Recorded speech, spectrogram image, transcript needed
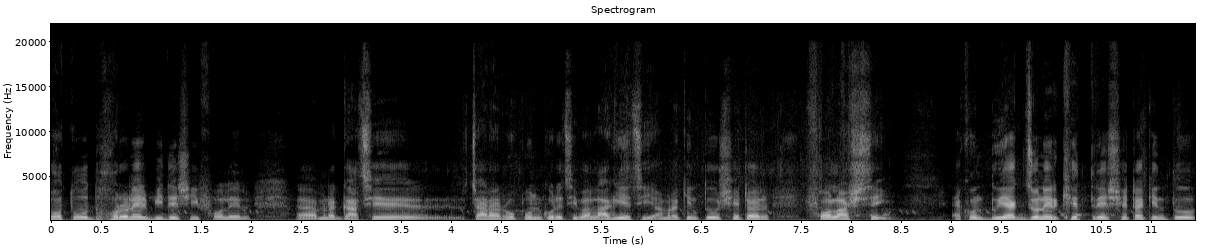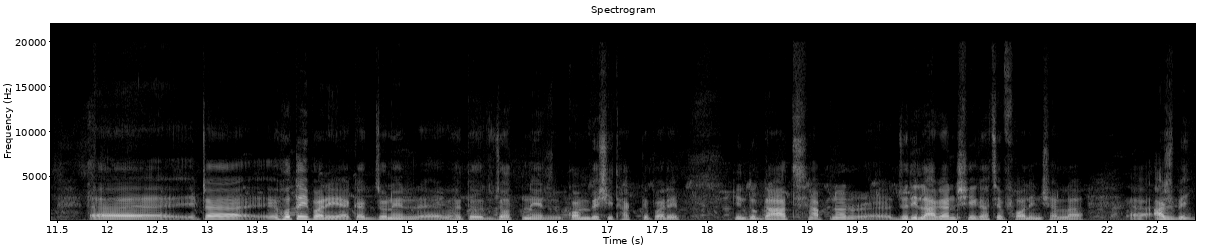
যত ধরনের বিদেশি ফলের আমরা গাছের চারা রোপণ করেছি বা লাগিয়েছি, আমরা কিন্তু সেটার ফল আসছেই। এখন দু একজনের ক্ষেত্রে সেটা কিন্তু এটা হতেই পারে। এক একজনের হয়তো যত্নের কম বেশি থাকতে পারে। কিন্তু গাছ আপনার যদি লাগান, সে গাছে ফল ইনশাল্লাহ আসবেই।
